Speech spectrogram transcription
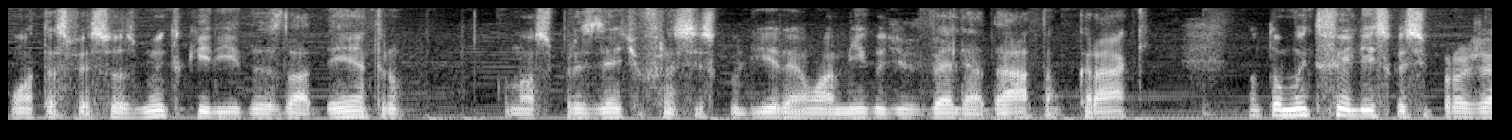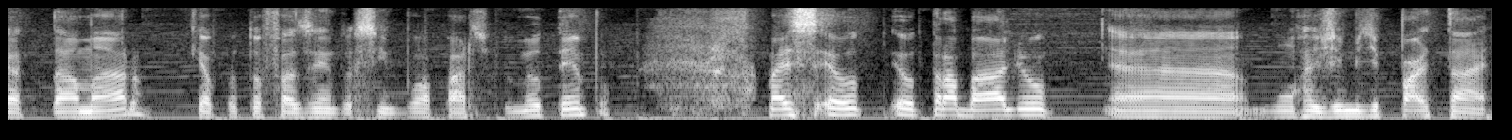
com outras pessoas muito queridas lá dentro. O nosso presidente, o Francisco Lira, é um amigo de velha data, um craque. Então, estou muito feliz com esse projeto da Amaro, que é o que eu estou fazendo assim boa parte do meu tempo. Mas eu, eu trabalho uh, num regime de part-time.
